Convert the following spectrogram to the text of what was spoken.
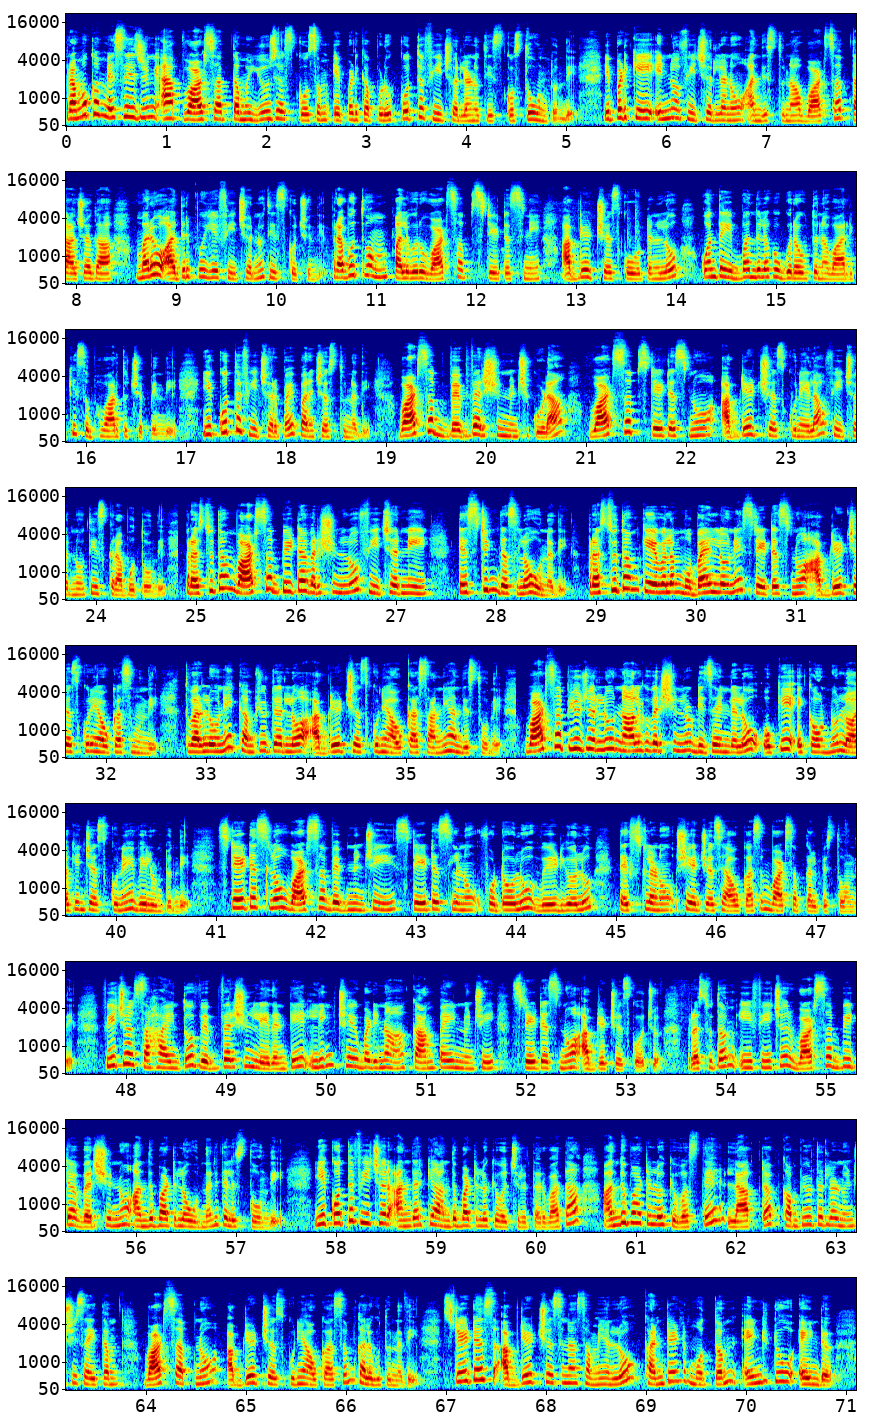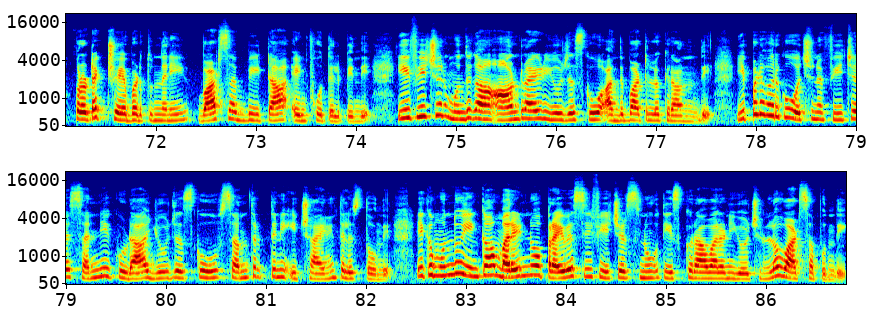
ప్రముఖ messaging app WhatsApp తమ users కోసం ఎప్పటికప్పుడు కొత్త ఫీచర్లను తీసుకొస్తూ ఉంటుంది. ఇప్పటికే ఎన్నో ఫీచర్లను అందిస్తున్న వాట్సాప్ తాజాగా మరో అదిరిపోయే ఫీచర్ను తీసుకొచ్చింది. ప్రభుత్వం పలువురు వాట్సాప్ స్టేటస్ని అప్డేట్ చేసుకోవటంలో కొంత ఇబ్బందులకు గురవుతున్న వారికి శుభవార్త చెప్పింది. ఈ కొత్త ఫీచర్పై పనిచేస్తున్నది. వాట్సాప్ వెబ్ వెర్షన్ నుంచి కూడా వాట్సాప్ స్టేటస్ను అప్డేట్ చేసుకునేలా ఫీచర్ను తీసుకురాబోతోంది. ప్రస్తుతం వాట్సాప్ బీటా వెర్షన్లో ఫీచర్ని టెస్టింగ్ దశలో ఉన్నది. ప్రస్తుతం కేవలం మొబైల్లోనే స్టేటస్ను అప్డేట్ చేసుకునే అవకాశం ఉంది. త్వరలోనే కంప్యూటర్లో అప్డేట్ చేసుకునే అవకాశాన్ని అందిస్తుంది. వాట్సాప్ యూజర్లు నాలుగు వెర్షన్లు డిజైన్లలో ఒకే అకౌంట్ను లాగిన్ చేసుకునే వీలుంటుంది. స్టేటస్లో వాట్సాప్ వెబ్ నుంచి స్టేటస్లను ఫోటోలు వీడియోలు టెక్స్ట్లను షేర్ చేసే అవకాశం వాట్సాప్ కల్పిస్తోంది. ఫీచర్ సహాయంతో వెబ్ వెర్షన్ లేదంటే లింక్ చేయబడిన కాంపైన్ నుంచి స్టేటస్ను అప్డేట్ చేసుకోవచ్చు. ప్రస్తుతం ఈ ఫీచర్ వాట్సాప్ బీటా వెర్షన్ను అందుబాటులో ఉందని తెలుస్తోంది. ఈ కొత్త ఫీచర్ అందరికీ అందుబాటులోకి వచ్చి వచ్చిన తర్వాత అందుబాటులోకి వస్తే ల్యాప్టాప్ కంప్యూటర్ల నుంచి సైతం వాట్సాప్ను అప్డేట్ చేసుకునే అవకాశం కలుగుతున్నది. స్టేటస్ అప్డేట్ చేసిన సమయంలో కంటెంట్ మొత్తం ఎండ్ టు ఎండ్ ప్రొటెక్ట్ చేయబడుతుందని వాట్సాప్ బీటా ఇన్ఫో తెలిపింది. ఈ ఫీచర్ ముందుగా ఆండ్రాయిడ్ యూజర్స్కు అందుబాటులోకి రానుంది. ఇప్పటి వరకు వచ్చిన ఫీచర్స్ అన్నీ కూడా యూజర్స్కు సంతృప్తిని ఇచ్చాయని తెలుస్తోంది. ఇక ముందు ఇంకా మరెన్నో ప్రైవసీ ఫీచర్స్ను తీసుకురావాలని యోచనలో వాట్సాప్ ఉంది.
